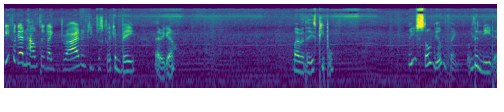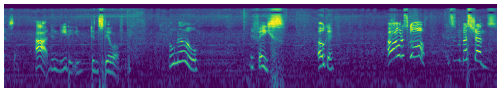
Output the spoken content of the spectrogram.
Keep forgetting how to like drive and keep just clicking B. There we go. Where are these people? You stole the other thing. I didn't need it. So. Ah, didn't need it. You didn't steal it off me. Oh no. My face. Okay. Oh, I want to score! This is my best chance.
